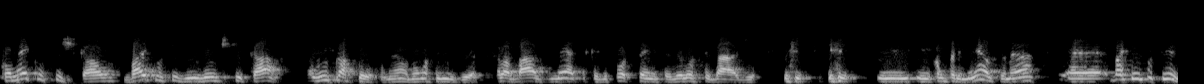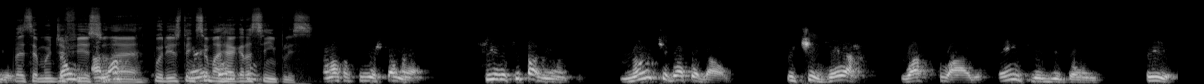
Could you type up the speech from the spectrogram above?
como é que o fiscal vai conseguir identificar o infrator, né? vamos assim dizer, aquela base métrica de potência, velocidade e, e, e, comprimento, né? é, vai ser impossível. Vai ser muito então, difícil, nossa, né? Por isso tem que ser uma então, regra simples. A nossa sugestão é, se o equipamento não tiver pedal e tiver o assoalho entre o guidão e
